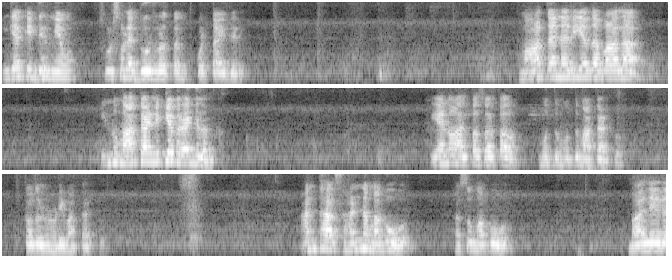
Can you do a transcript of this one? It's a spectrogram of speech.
ಹಿಂಗ್ಯಾಕೆ ಇದ್ದೀರಿ ನೀವು? ಸುಳ್ಳು ಸುಳ್ಳೆ ದೂರುಗಳು ತಂದು ಕೊಡ್ತಾ ಇದ್ದೀರಿ. ಮಾತನರಿಯದ ಬಾಲ. ಇನ್ನು ಮಾತಾಡಲಿಕ್ಕೆ ಬರಂಗಿಲ್ಲ ಅದಕ್ಕೆ ಏನೋ ಅಲ್ಪ ಸ್ವಲ್ಪ ಮುದ್ದು ಮುದ್ದು ಮಾತಾಡ್ತು ತೊದಲು ನೋಡಿ ಮಾತಾಡ್ತು ಅಂಥ ಸಣ್ಣ ಮಗು, ಹಸು ಮಗು, ಬಾಲೆಯರ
